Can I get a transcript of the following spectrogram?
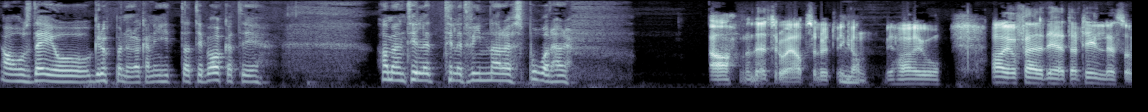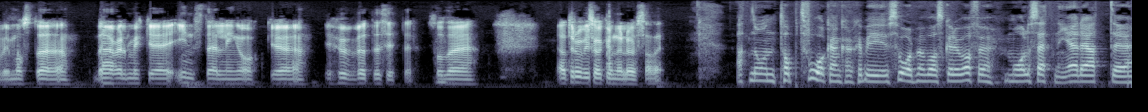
ja, hos dig och gruppen nu då? Kan ni hitta tillbaka till, ja, men till, ett, till ett vinnarspår här? Ja, men det tror jag absolut vi kan. Vi har ju, har ju färdigheter till det så vi måste, det är väl mycket inställning och eh, i huvudet det sitter. Så det, jag tror vi ska kunna lösa det. Att nå en topp två kan kanske bli svårt, men vad ska det vara för målsättning? Är det att eh,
